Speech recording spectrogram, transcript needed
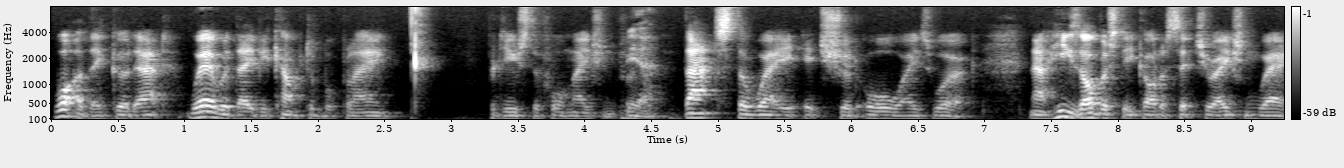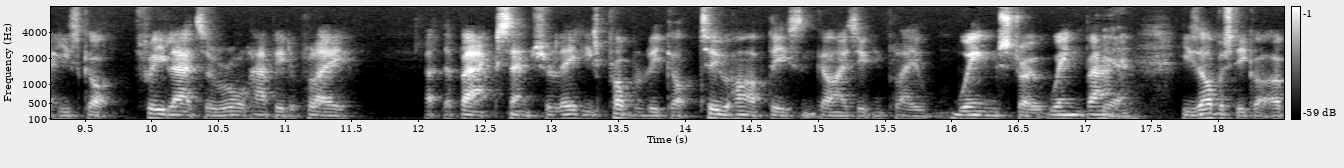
what are they good at, where would they be comfortable playing, produce the formation for Yeah. them. That's the way it should always work. Now he's obviously got a situation where he's got three lads who are all happy to play at the back centrally. He's probably got two half decent guys who can play wing stroke wing back. Yeah. He's obviously got a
